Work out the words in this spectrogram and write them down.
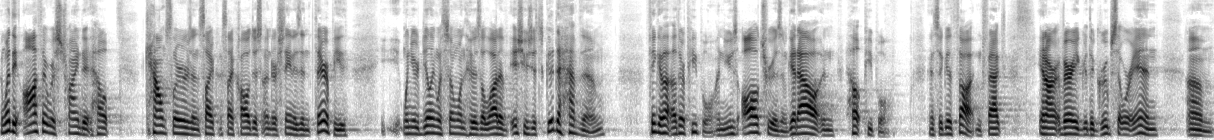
And what the author was trying to help counselors and psych- psychologists understand is in therapy, when you're dealing with someone who has a lot of issues, it's good to have them think about other people and use altruism. Get out and help people. And it's a good thought. In fact, in our very the groups that we're in, um,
